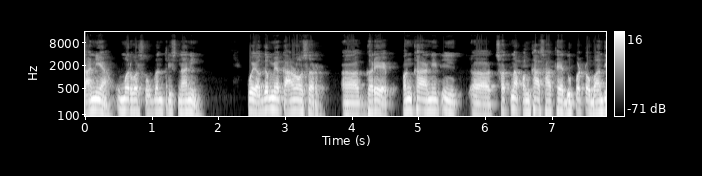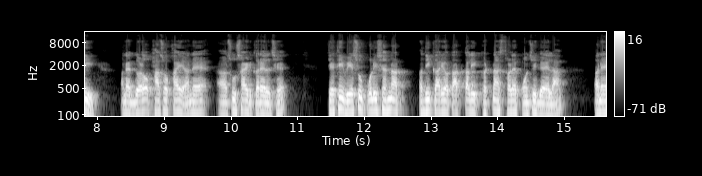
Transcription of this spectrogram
તાનિયા ઉંમર વર્ષ ઓગણત્રીસ નાની. કોઈ અગમ્ય કારણોસર ઘરે પંખાની છતના પંખા સાથે દુપટ્ટો બાંધી અને ગળો ફાંસો ખાઈ અને સુસાઇડ કરેલ છે. જેથી વેસુ પોલીસ સ્ટેશનના અધિકારીઓ તાત્કાલિક ઘટના સ્થળે પહોંચી ગયેલા. અને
